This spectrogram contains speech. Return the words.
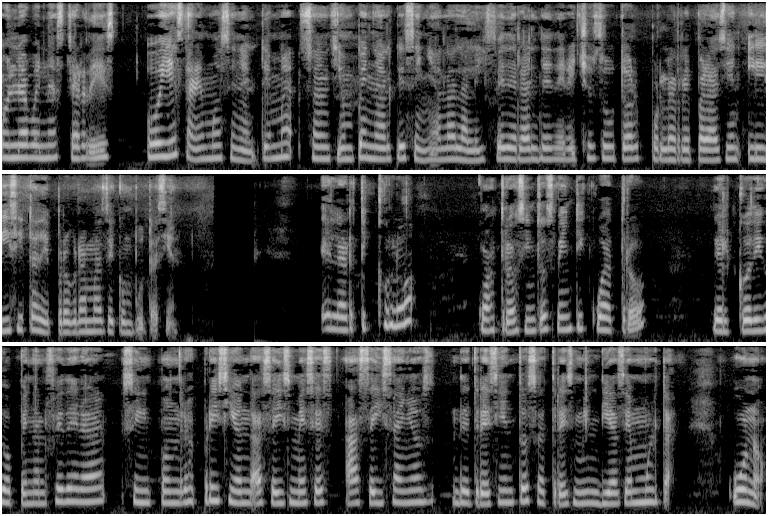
Hola, buenas tardes. Hoy estaremos en el tema sanción penal que señala la Ley Federal de Derechos de Autor por la reparación ilícita de programas de computación. El artículo 424 del Código Penal Federal se impondrá prisión a seis meses a seis años de 300 a tres mil días de multa 1.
